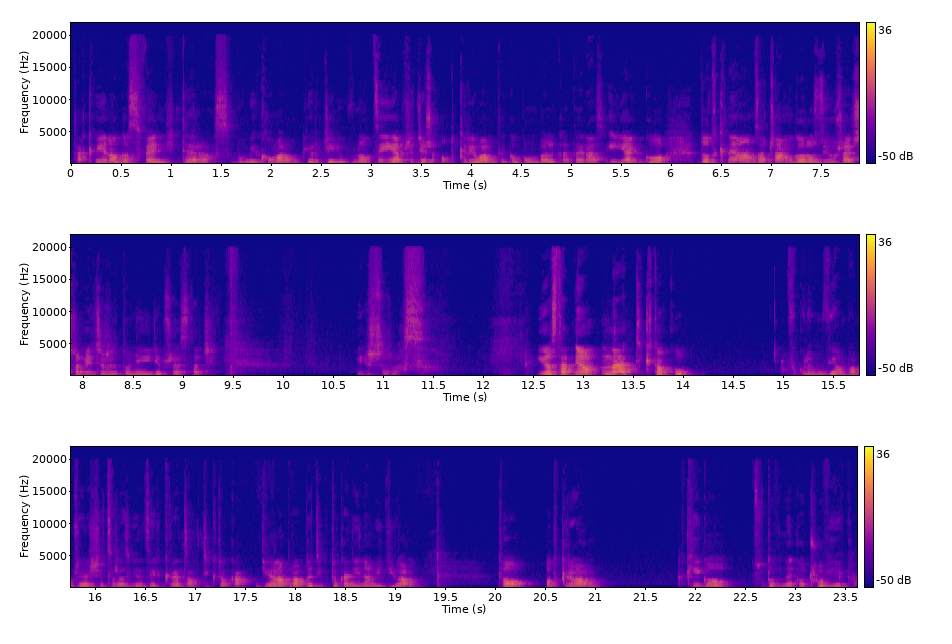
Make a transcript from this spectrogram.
tak mnie noga swędzi teraz, bo mnie komar upierdzielił w nocy i ja przecież odkryłam tego bąbelka teraz i jak go dotknęłam, zaczęłam go rozjuszać, to wiecie, że to nie idzie przestać. Jeszcze raz. I ostatnio na TikToku, w ogóle mówiłam Wam, że ja się coraz więcej wkręcam w TikToka, gdzie ja naprawdę TikToka nienawidziłam, to odkryłam takiego cudownego człowieka,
